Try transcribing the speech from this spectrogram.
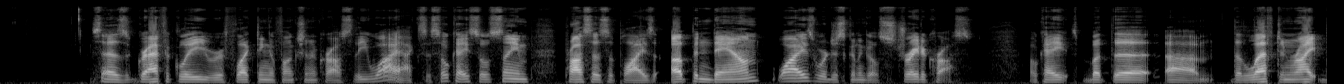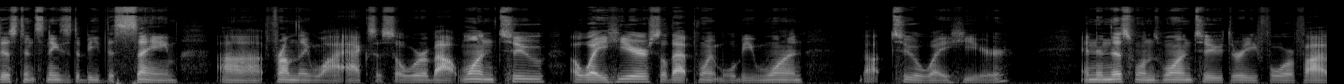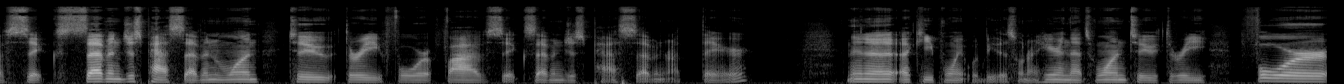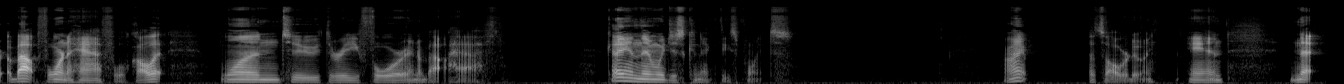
says graphically reflecting a function across the y-axis. Okay, so same process applies up and down wise. We're just going to go straight across. Okay, but the um, the left and right distance needs to be the same uh, from the y-axis. So we're about one, two away here. So that point will be one, about two away here. And then this one's 1, 2, 3, 4, 5, 6, 7, just past 7. 1, 2, 3, 4, 5, 6, 7, just past 7 right there. And then a, a key point would be this one right here, and that's 1, 2, 3, 4, about 4 and a half, we'll call it. 1, 2, 3, 4, and about half. Okay, and then we just connect these points. Alright, that's all we're doing. And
